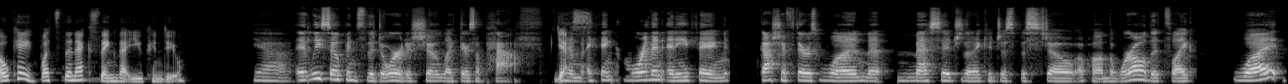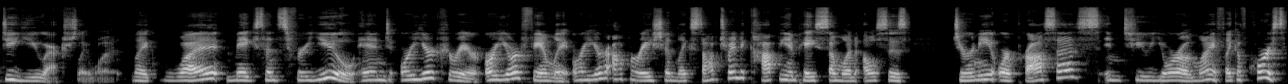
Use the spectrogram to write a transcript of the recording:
okay, what's the next thing that you can do? Yeah, at least opens the door to show like there's a path. Yes. And I think more than anything, gosh, if there's one message that I could just bestow upon the world, it's like, what do you actually want? Like what makes sense for you and or your career or your family or your operation? Like stop trying to copy and paste someone else's journey or process into your own life. Like of course,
